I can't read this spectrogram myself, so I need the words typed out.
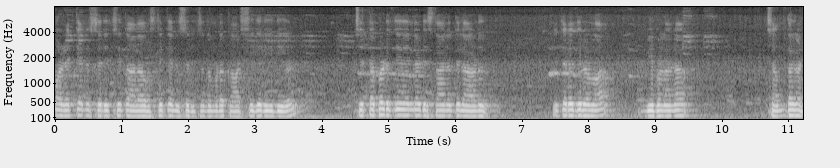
മഴയ്ക്കനുസരിച്ച് കാലാവസ്ഥയ്ക്കനുസരിച്ച് നമ്മുടെ കാർഷിക രീതികൾ ചിട്ടപ്പെടുത്തിയതിന്റെ അടിസ്ഥാനത്തിലാണ് ഇത്തരത്തിലുള്ള വിപണന ചന്തകൾ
